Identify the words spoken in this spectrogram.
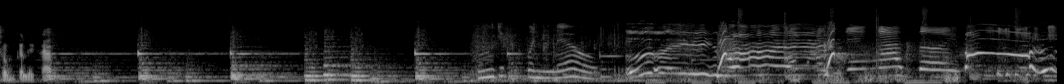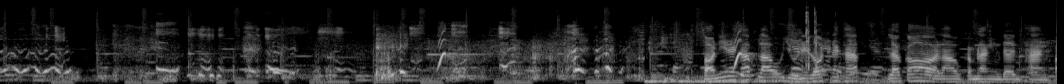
ชมกันเลยครับ ตอนนี้นะครับเราอยู่ในรถนะครับ แล้วก็เรากำลังเดินทางไป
